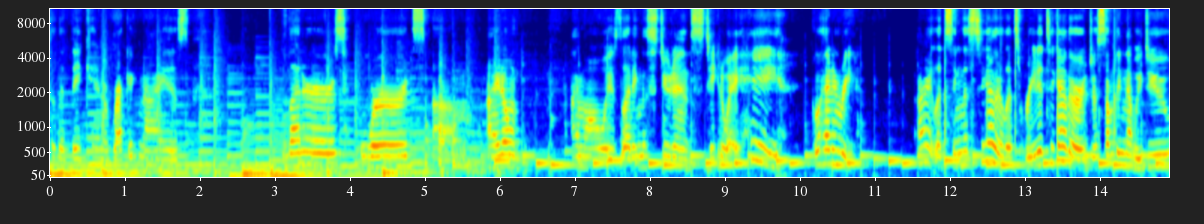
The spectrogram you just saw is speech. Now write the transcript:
so that they can recognize letters, words. Um, I don't, I'm always letting the students take it away. Hey, go ahead and read. All right, let's sing this together. Let's read it together. Just something that we do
